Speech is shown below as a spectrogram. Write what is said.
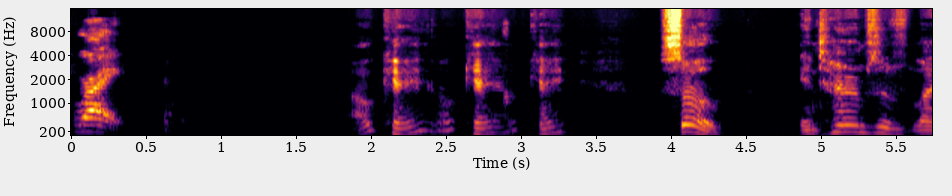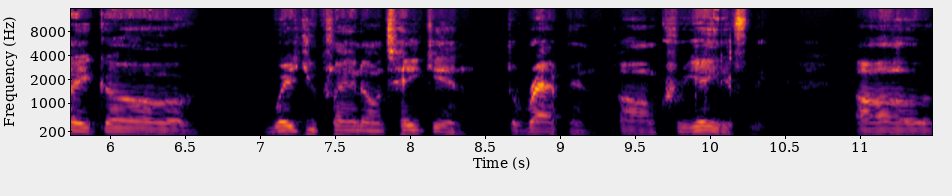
right. Okay, okay, okay. So, in terms of like uh where you plan on taking the rapping um creatively, uh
